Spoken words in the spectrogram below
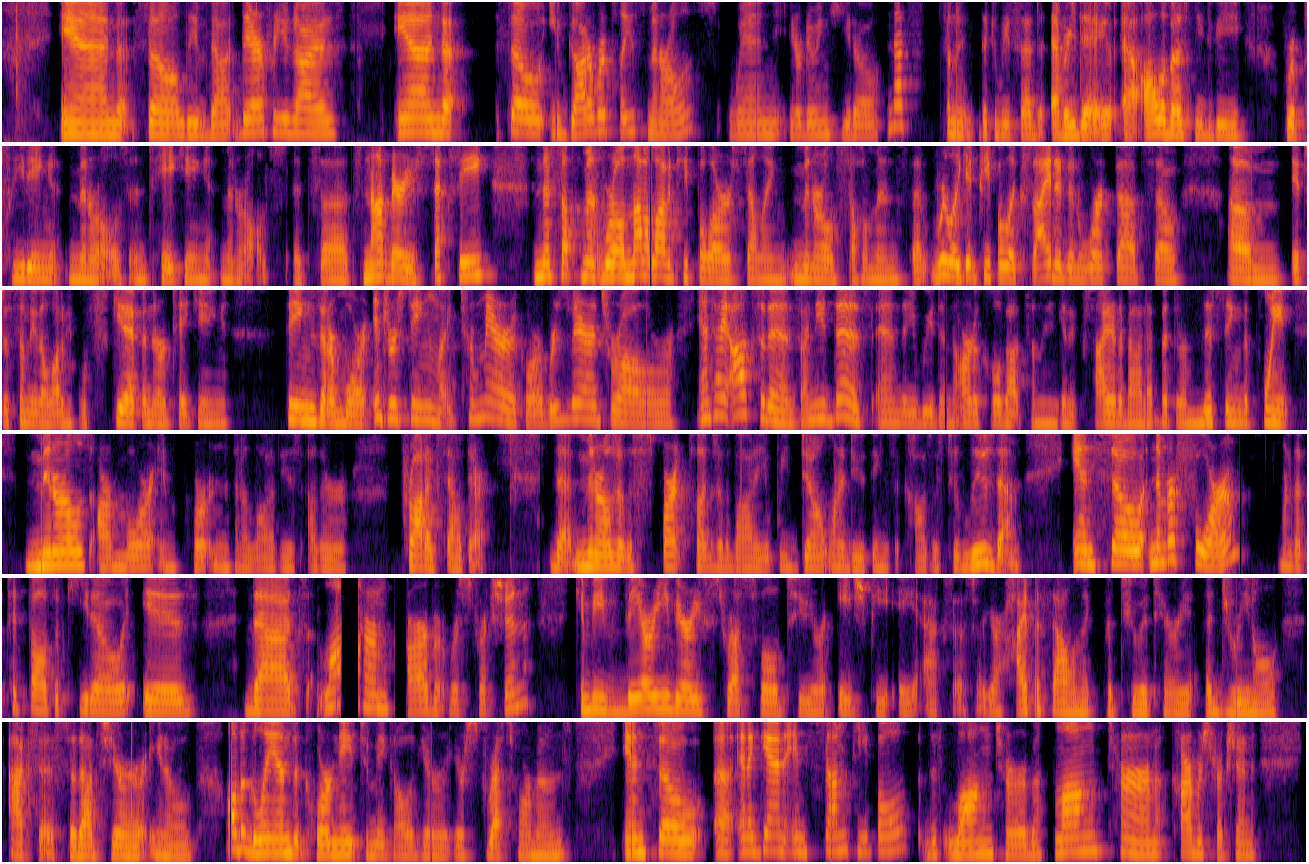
And so I'll leave that there for you guys. And so you've got to replace minerals when you're doing keto. And that's something that can be said every day. All of us need to be repleting minerals and taking minerals. It's uh, it's not very sexy in the supplement world. Not a lot of people are selling mineral supplements that really get people excited and worked up. So um, it's just something that a lot of people skip and they're taking things that are more interesting like turmeric or resveratrol or antioxidants i need this and they read an article about something and get excited about it but they're missing the point minerals are more important than a lot of these other products out there. The minerals are the spark plugs of the body. We don't want to do things that cause us to lose them. And so number four one of the pitfalls of keto is that long term carb restriction can be very, very stressful to your HPA axis or your hypothalamic pituitary adrenal axis. So that's your, you know, all the glands that coordinate to make all of your, your stress hormones. And so, uh, and again, in some people, this long term, long term carb restriction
